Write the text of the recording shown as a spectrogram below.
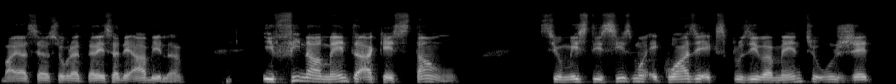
vai ser sobre a Teresa de Ávila. E, finalmente, a questão se o misticismo é quase exclusivamente um jeito,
